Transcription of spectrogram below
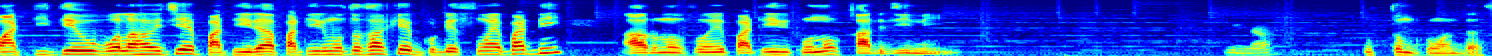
পার্টিতেও বলা হয়েছে পার্টিরা পার্টির মতো থাকে ভোটের সময় পার্টি আর অন্য সময় পার্টির কোনো কাজই নেই। উত্তম কুমার দাস।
